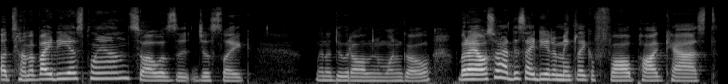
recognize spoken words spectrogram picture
a ton of ideas planned, so I was uh, just like I'm going to do it all in one go. But I also had this idea to make like a fall podcast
